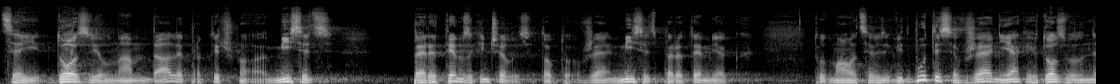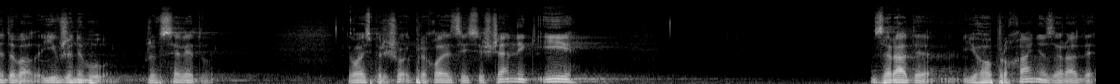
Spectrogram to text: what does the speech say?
цей дозвіл нам дали практично місяць перед тим закінчилося. Тобто, вже місяць перед тим, як тут мало це відбутися, вже ніяких дозволів не давали. Їх вже не було, вже все видали. І ось прийшов, приходить цей священник і заради його прохання, заради,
